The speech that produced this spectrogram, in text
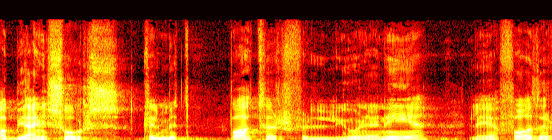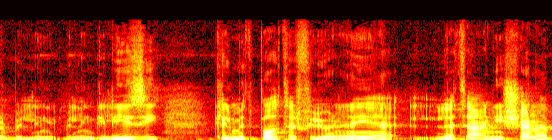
أب يعني source كلمة pater في اليونانية. اللي هي father بالإنجليزي كلمة pater في اليونانية لا تعني شنب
